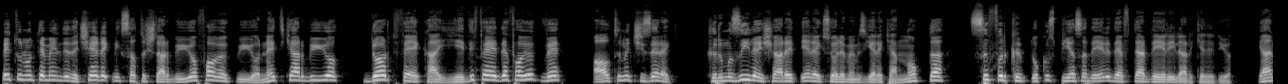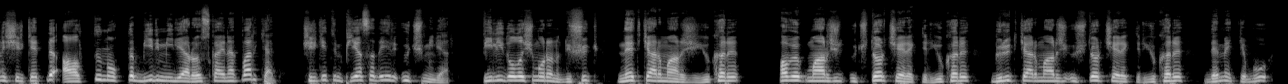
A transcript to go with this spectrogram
Petun'un temelinde de çeyreklik satışlar büyüyor, FAVÖK büyüyor, net kar büyüyor. 4 FK, 7 FD FAVÖK ve altını çizerek kırmızıyla işaretleyerek söylememiz gereken nokta 0.49 piyasa değeri defter değeriyle hareket ediyor. Yani şirkette 6.1 milyar öz kaynak varken şirketin piyasa değeri 3 milyar. Fiili dolaşım oranı düşük, net kar marjı yukarı, Favök marjı 3-4 çeyrektir yukarı. Brüt kar marjı 3-4 çeyrektir yukarı. Demek ki bu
